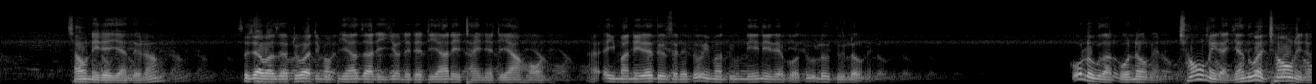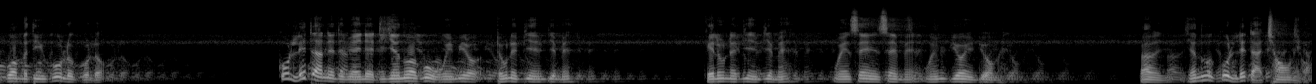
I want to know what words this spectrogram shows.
။ချောင်းနေတဲ့ရန်သူနော်။ဆိုကြပါစို့တို့ကဒီမှာဘုရားဇာတိရွတ်နေတဲ့တရားတွေထိုင်နေတရားဟောနေ။အိမ်မှာနေတဲ့သူဆိုရင်သူ့အိမ်မှာသူနေနေတယ်ပေါ့သူ့လို့သူလုပ်နေ။ကိုယ့်လို့ကကိုနှုတ်နေတယ်။ချောင်းနေတာရန်သူကချောင်းနေတာကိုကမသိဘူးကိုယ့်လို့ကိုလုပ်။ ကိုလစ်တာနဲ့တပြိုင်နက်ဒီရန်သူကကိုဝင်ပြီးတော့ဒုံးနဲ့ပြင်းပြင်းမယ်။ကဲလုံးနဲ့ပြင်းပြင်းမယ်။ဝင်ဆဲရင်ဆဲမယ်။ဝင်ပြောရင်ပြောမယ်။ဘာလဲရန်သူကကိုလက်တာချောင်းနေတာ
